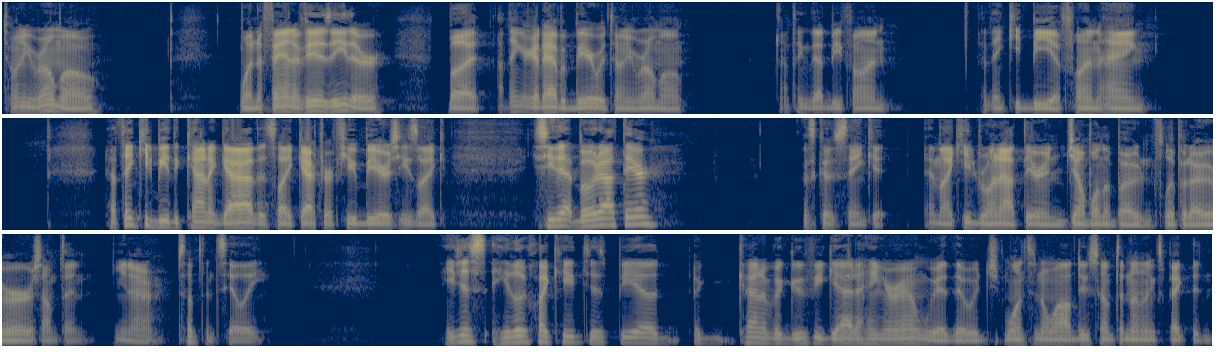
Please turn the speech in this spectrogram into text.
Tony Romo wasn't a fan of his either, but I think I could have a beer with Tony Romo. I think that'd be fun. I think he'd be a fun hang. I think he'd be the kind of guy that's like after a few beers, he's like, "You see that boat out there? Let's go sink it." And like he'd run out there and jump on the boat and flip it over or something, you know, something silly. He just he looked like he'd just be a, a kind of a goofy guy to hang around with that would once in a while do something unexpected.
